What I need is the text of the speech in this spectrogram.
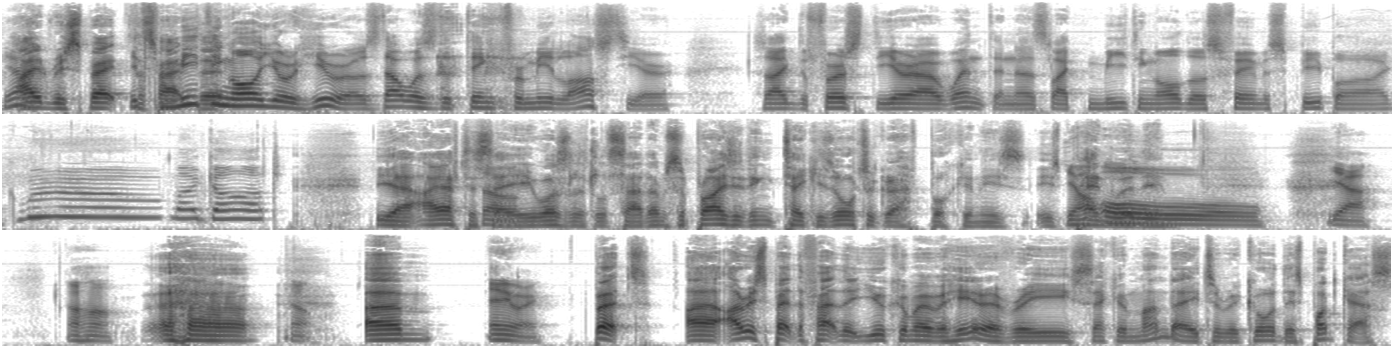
Yeah. I respect it's fact meeting all your heroes. That was the thing for me last year. It's like the first year I went, and it's like meeting all those famous people. Like, whoa, my god! Yeah, I have to So- say he was a little sad. I'm surprised he didn't take his autograph book and his his Yeah. pen with him. Oh, yeah. Uh huh. No. Um Anyway, But uh, I respect the fact that you come over here every second Monday to record this podcast,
